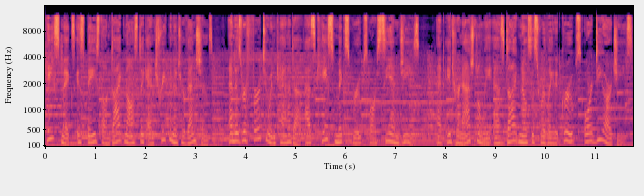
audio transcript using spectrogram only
case mix is based on diagnostic and treatment interventions and is referred to in Canada as case mix groups or CMGs and internationally as diagnosis related groups or DRGs.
